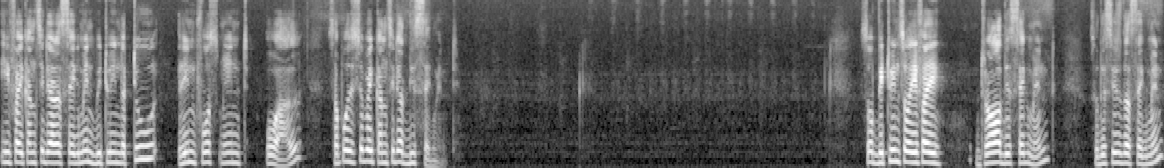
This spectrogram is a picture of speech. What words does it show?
if I consider a segment between the two reinforcement wall, suppose if I consider this segment. So, between so if I draw this segment, so this is the segment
